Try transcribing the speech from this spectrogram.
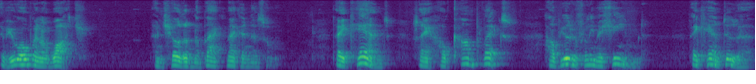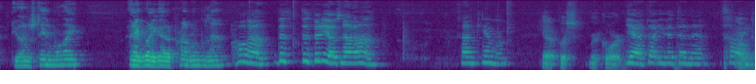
If you open a watch and show them the back mechanism, they can't say how complex, how beautifully machined. They can't do that. Do you understand why? Anybody got a problem with that? Hold on, this, this video is not on. It's on camera. You gotta push record. Yeah, I thought you had done that. Sorry. Oh, no.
